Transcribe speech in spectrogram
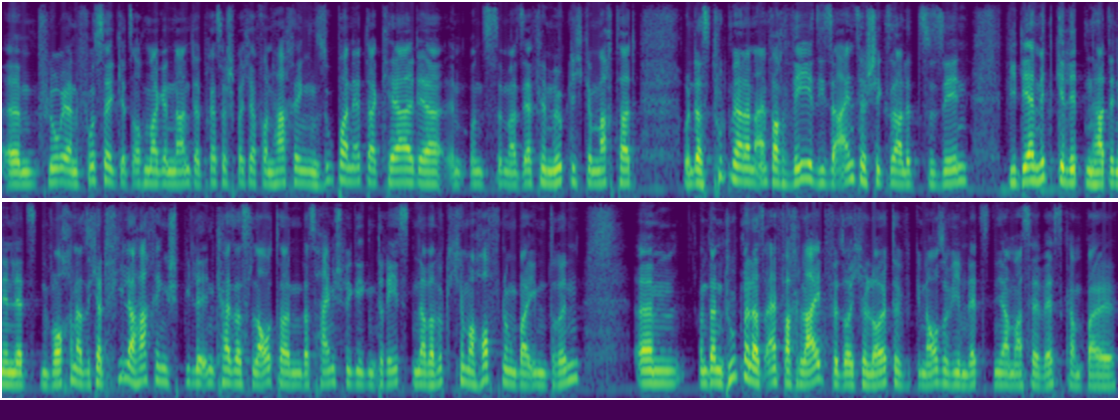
Ähm, Florian Fussek, jetzt auch mal genannt, der Pressesprecher von Haching, ein super netter Kerl, der uns immer sehr viel möglich gemacht hat. Und das tut mir dann einfach weh, diese Einzelschicksale zu sehen, wie der mitgelitten hat in den letzten Wochen. Also ich hatte viele Haching-Spiele in Kaiserslautern, das Heimspiel gegen Dresden, da war wirklich nochmal Hoffnung bei ihm drin. Ähm, und dann tut mir das einfach leid für solche Leute, genauso wie im letzten Jahr Marcel Westkamp bei,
